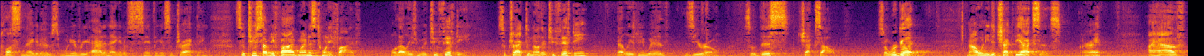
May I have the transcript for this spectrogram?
plus negatives. Whenever you add a negative, it's the same thing as subtracting. So 275 minus 25. Well, that leaves me with 250. Subtract another 250. That leaves me with 0. So this checks out. So we're good. Now we need to check the x's. All right. I have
